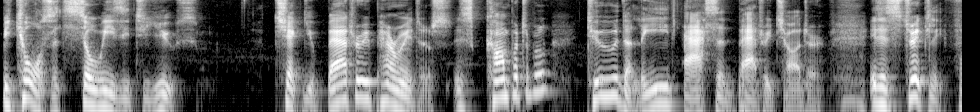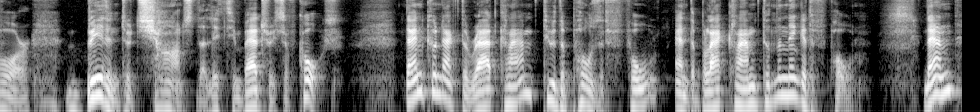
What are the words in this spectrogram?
Because it's so easy to use. Check your battery parameters is compatible to the lead acid battery charger. It is strictly forbidden to charge the lithium batteries of course. Then connect the red clamp to the positive pole and the black clamp to the negative pole. Then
